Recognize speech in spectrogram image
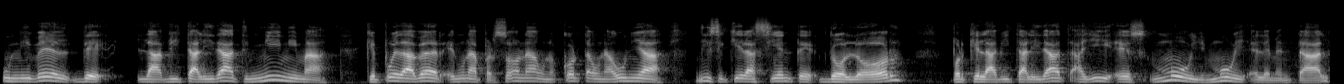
un nivel de la vitalidad mínima que pueda haber en una persona, uno corta una uña, ni siquiera siente dolor, porque la vitalidad allí es muy, muy elemental.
